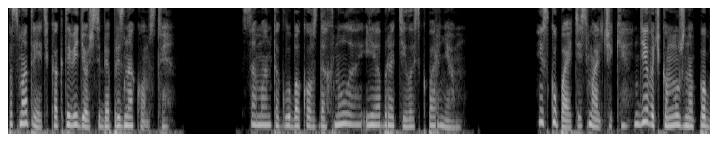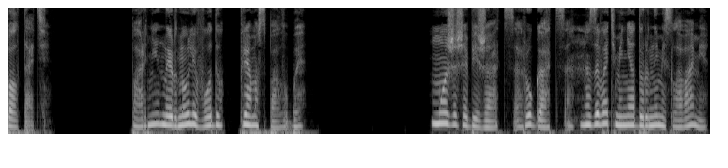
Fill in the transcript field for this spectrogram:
Посмотреть, как ты ведешь себя при знакомстве». Саманта глубоко вздохнула и обратилась к парням. Искупайтесь, мальчики, девочкам нужно поболтать. Парни нырнули в воду прямо с палубы. Можешь обижаться, ругаться, называть меня дурными словами,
